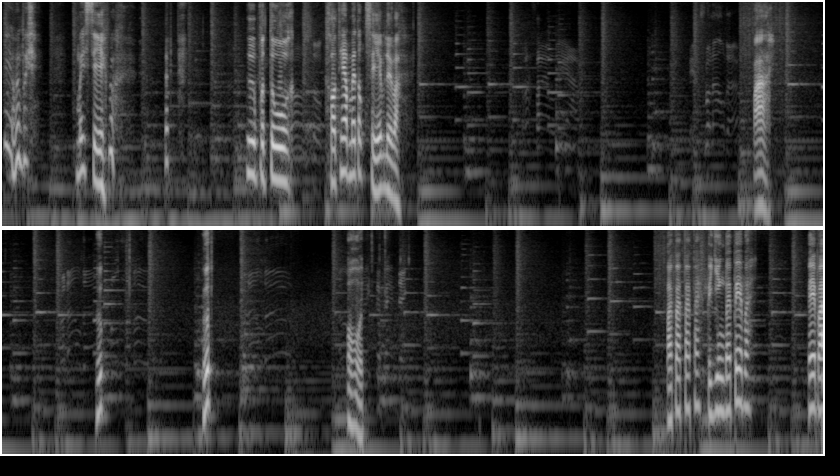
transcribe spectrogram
ไม่ไม่ไม่เซฟ คือประตูเขาแทบไม่ต้องเซฟเลยว่ะไปฮึบฮึบโอ้โหไปไปไปไปไปยิงไปเป้ไป เป้ไป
